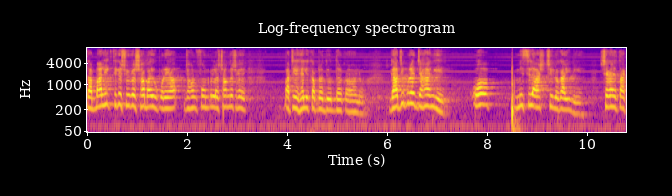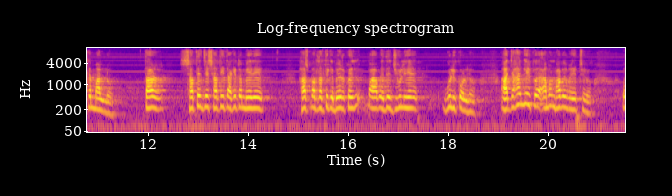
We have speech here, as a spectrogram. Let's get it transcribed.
তার মালিক থেকে শুরু করে সবাই উপরে যখন ফোন করল, সঙ্গে সঙ্গে পাঠিয়ে হেলিকপ্টার দিয়ে উদ্ধার করা হলো। গাজীপুরের জাহাঙ্গীর, ও মিছিলে আসছিল গাড়ি নিয়ে। সেখানে তাকে মারলো। তার সাথে যে সাথী, তাকে তো মেরে হাসপাতাল থেকে বের করে পা বেঁধে ঝুলিয়ে গুলি করল। আর জাহাঙ্গীর এমনভাবে মেরেছিল। ও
